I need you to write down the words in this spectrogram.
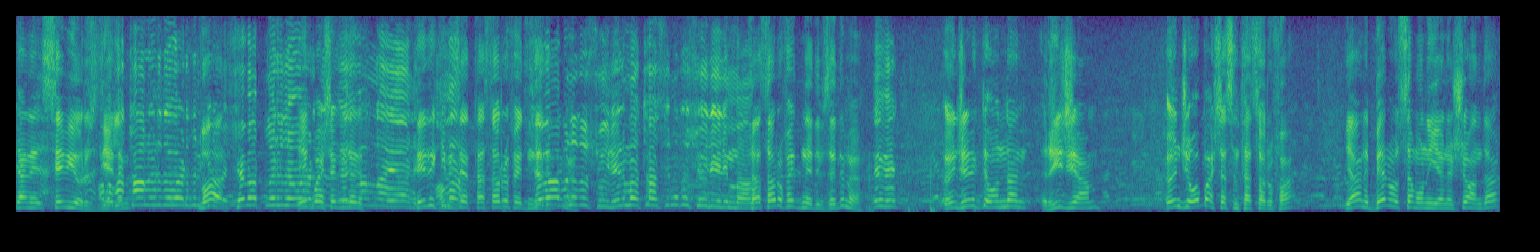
yani seviyoruz Ama diyelim. hataları da vardır. Var. Var. Sevapları da vardır. İlk başta güzel. Yani. Dedi ki Ama bize tasarruf edin dedi Sevabını mi? da söyleyelim, hatasını da söyleyelim abi. Tasarruf edin dedi bize değil mi? evet. Öncelikle ondan ricam önce o başlasın tasarrufa. Yani ben olsam onun yerine şu anda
